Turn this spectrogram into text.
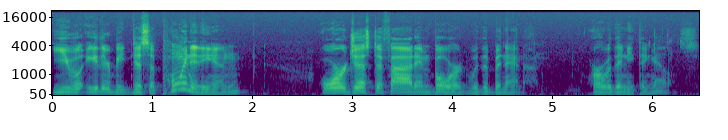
You will either be disappointed in or justified and bored with the banana or with anything else.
